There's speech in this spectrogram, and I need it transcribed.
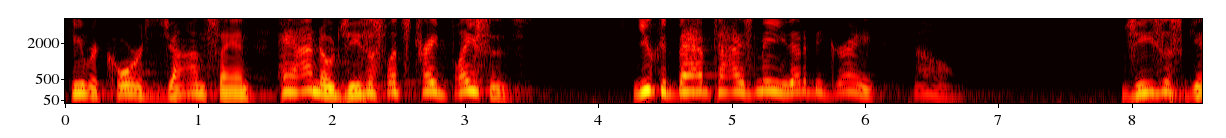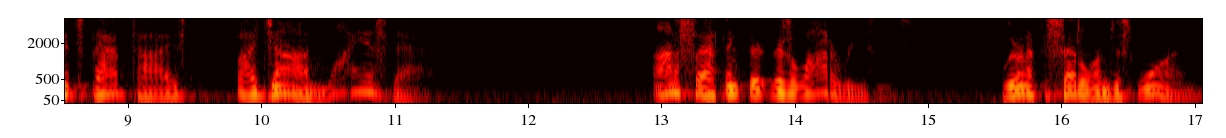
he records John saying, Hey, I know Jesus, let's trade places. You could baptize me, that'd be great. No. Jesus gets baptized by John. Why is that? Honestly, I think there, there's a lot of reasons. We don't have to settle on just one.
